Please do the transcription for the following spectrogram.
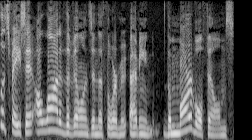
let's face it, a lot of the villains in the Thor, I mean, the Marvel films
